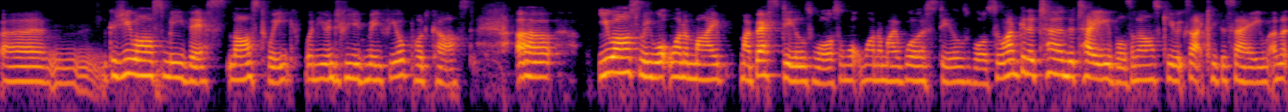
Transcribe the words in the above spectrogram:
um, because you asked me this last week when you interviewed me for your podcast. Uh, you asked me what one of my my best deals was and what one of my worst deals was. So i'm going to turn the tables and ask you exactly the same. And uh,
